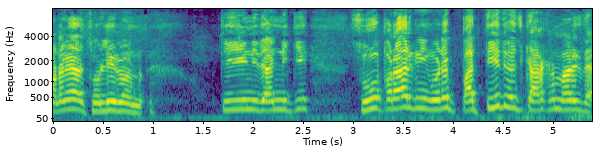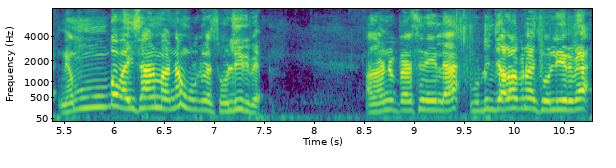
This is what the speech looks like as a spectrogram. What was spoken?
உடனே அதை சொல்லிடுவோம் தீனி தண்ணிக்கு சூப்பராக இருக்குது நீங்கள் உடனே பத்து இது வச்சு கறக்கிற மாதிரி இருக்குது. ரொம்ப வயசான மாதிரினா உங்களுக்கு நான் சொல்லிடுவேன். அது ஒன்றும் பிரச்சனை இல்லை. முடிஞ்ச அளவுக்கு நான் சொல்லிடுவேன்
